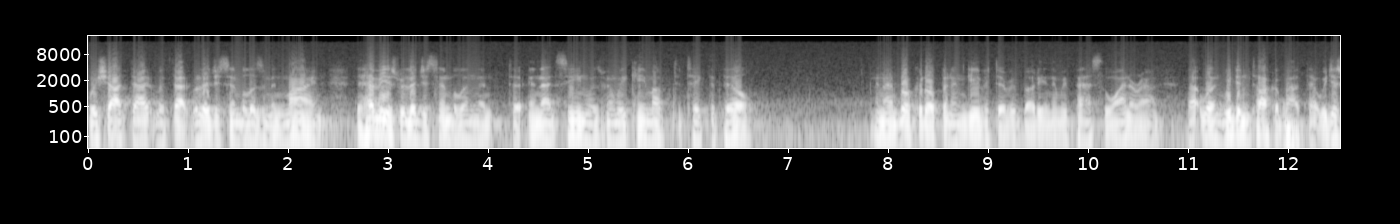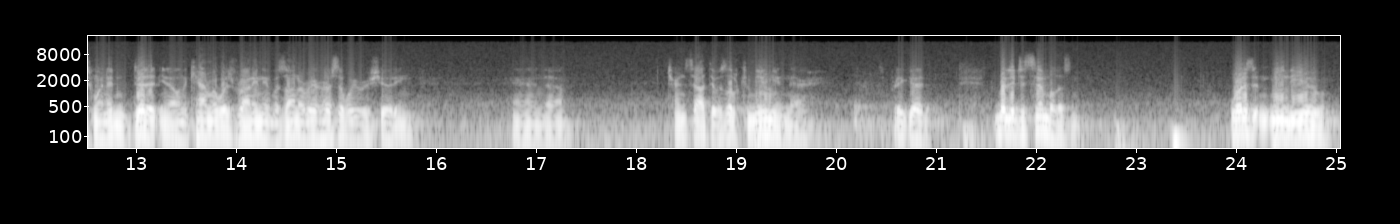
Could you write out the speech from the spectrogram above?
We shot that with that religious symbolism in mind. The heaviest religious symbol in that, in that scene was when we came up to take the pill. And I broke it open and gave it to everybody, and then we passed the wine around. That one, we didn't talk about that. We just went in and did it. You know, and the camera was running. It was on a rehearsal we were shooting. And uh, turns out there was a little communion there. It's pretty good. Religious symbolism. What does it mean to you?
